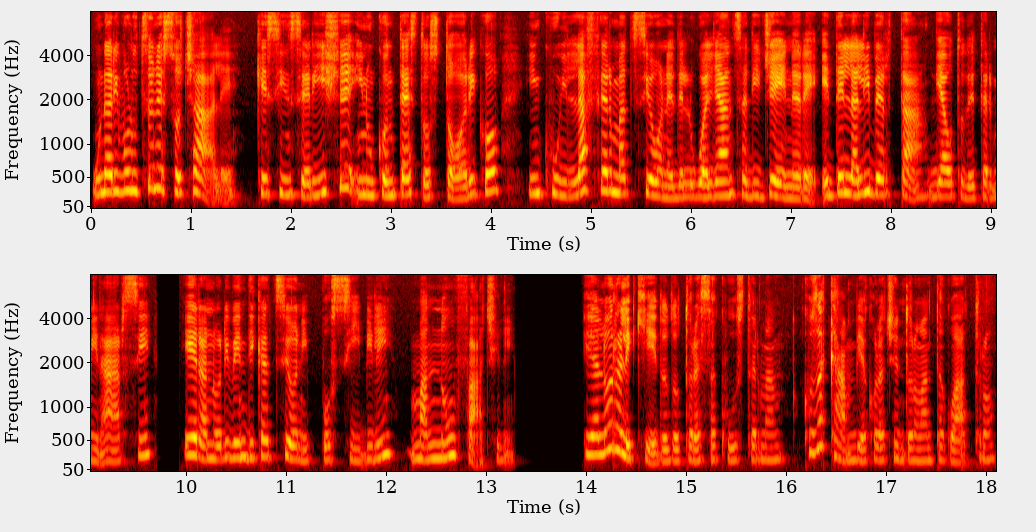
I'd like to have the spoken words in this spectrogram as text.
Una rivoluzione sociale che si inserisce in un contesto storico in cui l'affermazione dell'uguaglianza di genere e della libertà di autodeterminarsi erano rivendicazioni possibili ma non facili. E allora le chiedo, dottoressa Kusterman, cosa cambia con la 194?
